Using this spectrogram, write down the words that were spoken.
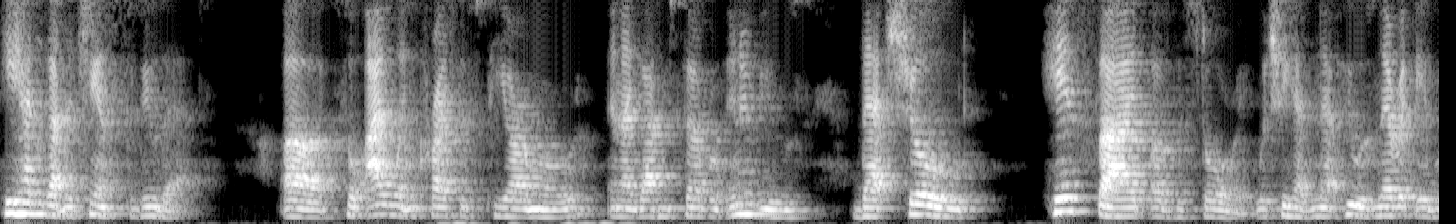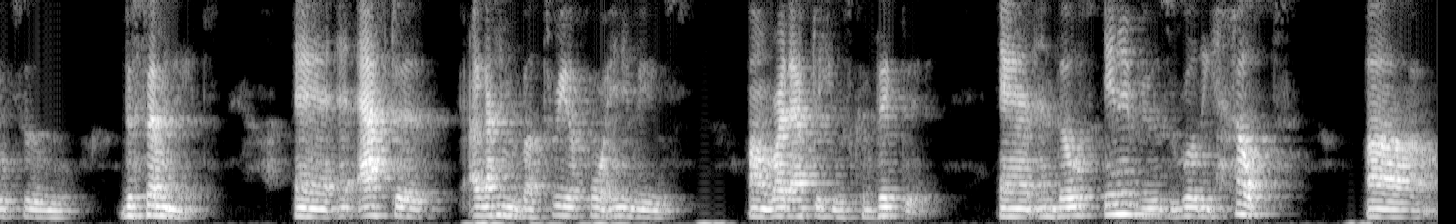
he hadn't gotten a chance to do that. Uh, so I went in crisis PR mode, and I got him several interviews that showed his side of the story, which he had ne- he was never able to disseminate. And, and after I got him about three or four interviews, um, right after he was convicted, and and those interviews really helped uh,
